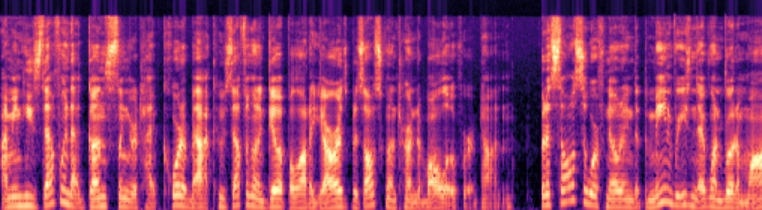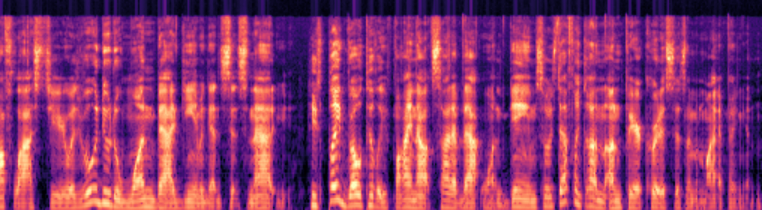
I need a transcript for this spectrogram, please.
I mean, he's definitely that gunslinger type quarterback who's definitely going to give up a lot of yards, but is also going to turn the ball over a ton. But it's also worth noting that the main reason everyone wrote him off last year was really due to one bad game against Cincinnati. He's played relatively fine outside of that one game, so he's definitely gotten unfair criticism in my opinion.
